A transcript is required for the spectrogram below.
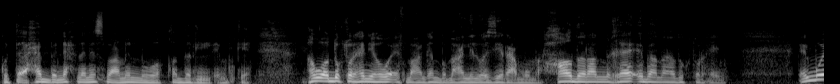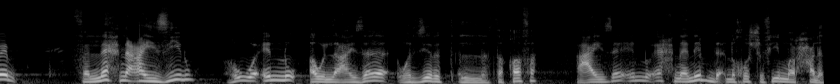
كنت أحب إن إحنا نسمع منه قدر الإمكان. هو الدكتور هاني هو واقف مع جنب معالي الوزير عموما. حاضرا غائبا يا دكتور هاني. المهم فاللي إحنا عايزينه هو إنه أو اللي عايزاه وزيرة الثقافة عايزاه إنه إحنا نبدأ نخش في مرحلة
